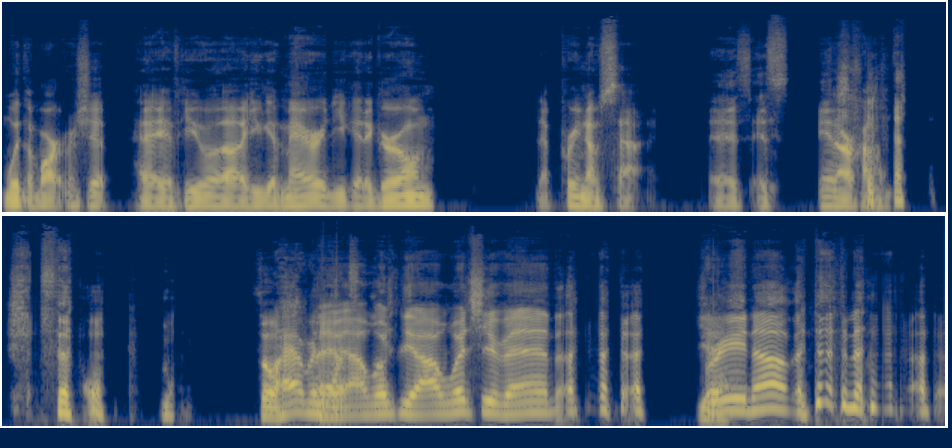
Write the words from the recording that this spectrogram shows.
with the partnership. Hey, if you uh, you get married, you get a girl, that prenup's happening. It's it's in our home. so having hey, that, I'm with you. I'm with you, man. Prenup.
